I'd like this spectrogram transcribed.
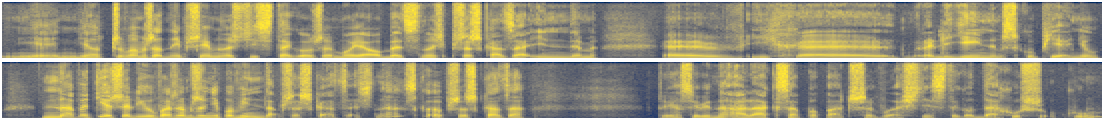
nie, nie odczuwam żadnej przyjemności z tego, że moja obecność przeszkadza innym e, w ich e, religijnym skupieniu, nawet jeżeli uważam, że nie powinna przeszkadzać. No, skoro przeszkadza, to ja sobie na Alaksa popatrzę właśnie z tego dachu szuku.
